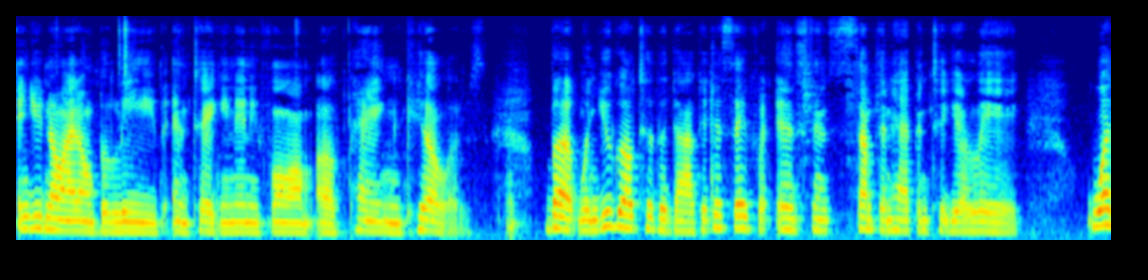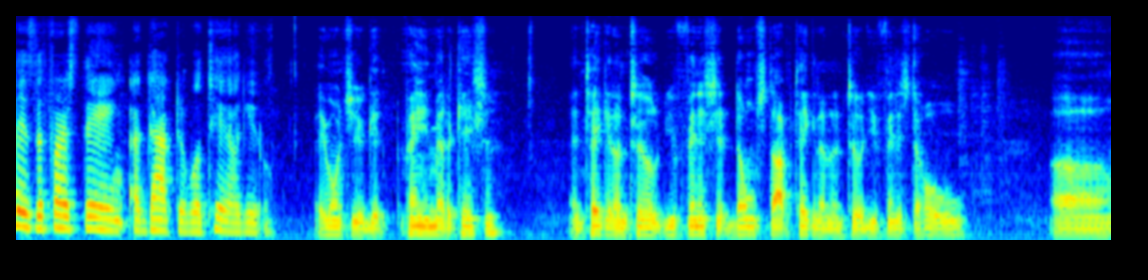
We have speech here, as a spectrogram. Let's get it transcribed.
And you know I don't believe in taking any form of painkillers. But when you go to the doctor, just say for instance, something happened to your leg, what is the first thing a doctor will tell you? They want you to get pain medication and take it until you finish it. Don't stop taking it until you finish the whole uh,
